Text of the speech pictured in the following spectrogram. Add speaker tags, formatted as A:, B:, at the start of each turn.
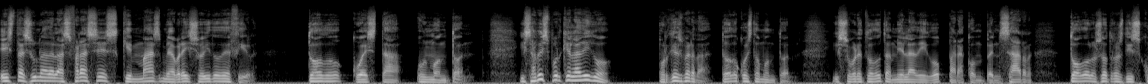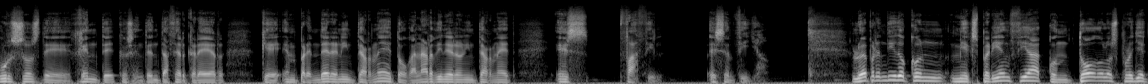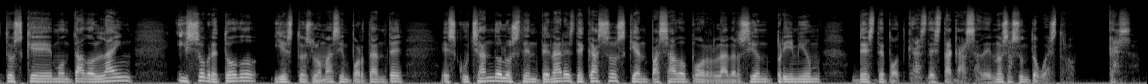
A: Esta es una de las frases que más me habréis oído decir. Todo cuesta un montón. ¿Y sabéis por qué la digo? Porque es verdad, todo cuesta un montón. Y sobre todo también la digo para compensar todos los otros discursos de gente que os intenta hacer creer que emprender en Internet o ganar dinero en Internet es fácil, es sencillo. Lo he aprendido con mi experiencia, con todos los proyectos que he montado online y sobre todo, y esto es lo más importante, escuchando los centenares de casos que han pasado por la versión premium de este podcast, de esta casa, de No es Asunto Vuestro. Casa.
